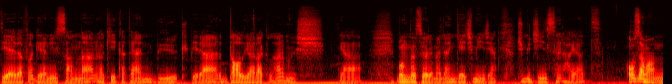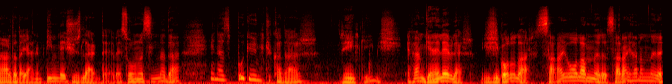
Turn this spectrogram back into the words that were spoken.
diye lafa giren insanlar hakikaten büyük birer dal yaraklarmış. Ya bunu da söylemeden geçmeyeceğim. Çünkü cinsel hayat o zamanlarda da yani 1500'lerde ve sonrasında da en az bugünkü kadar renkliymiş. Efendim genel evler, jigololar, saray oğlanları, saray hanımları,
